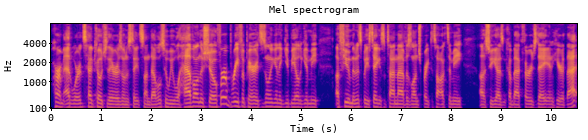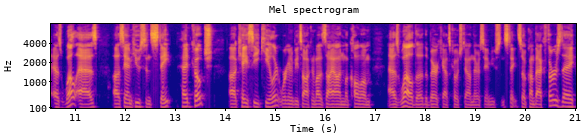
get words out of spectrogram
Herm Edwards, head coach of the Arizona State Sun Devils, who we will have on the show for a brief appearance. He's only going to be able to give me a few minutes, but he's taking some time out of his lunch break to talk to me. Uh, so you guys can come back Thursday and hear that, as well as uh, Sam Houston State head coach uh, KC Keeler. We're going to be talking about Zion McCollum as well, the, the Bearcats coach down there at Sam Houston State. So come back Thursday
